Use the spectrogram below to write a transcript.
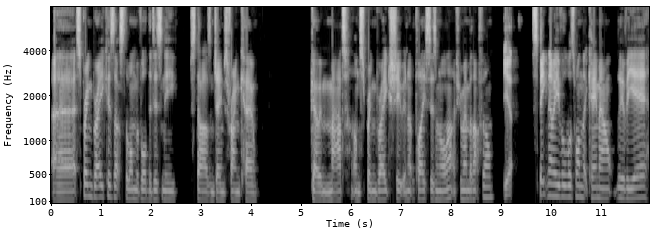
Uh, Spring Breakers, that's the one with all the Disney stars and James Franco going mad on spring break, shooting up places and all that, if you remember that film. Yeah. Speak No Evil was one that came out the other year.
